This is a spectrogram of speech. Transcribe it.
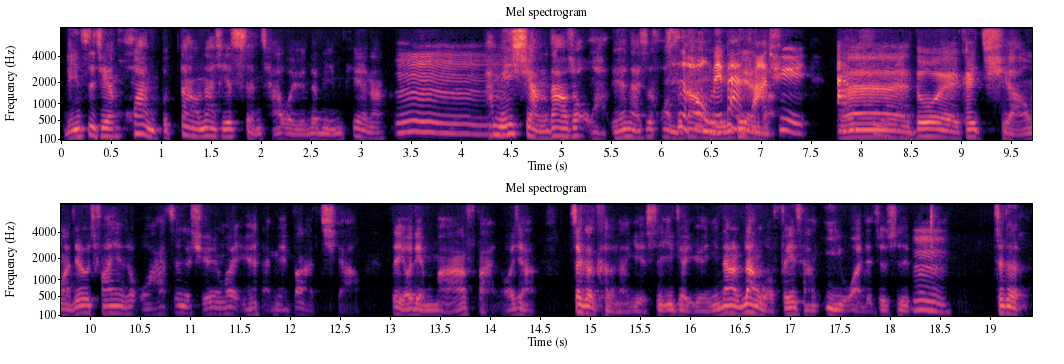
林志坚换不到那些审查委员的名片啊。嗯，他没想到说哇，原来是换不到名片。事后没办法去安抚。哎，对，可以瞧嘛，就发现说哇，这个学联会原来没办法乔，这有点麻烦。我想这个可能也是一个原因。那让我非常意外的就是，嗯，这个。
